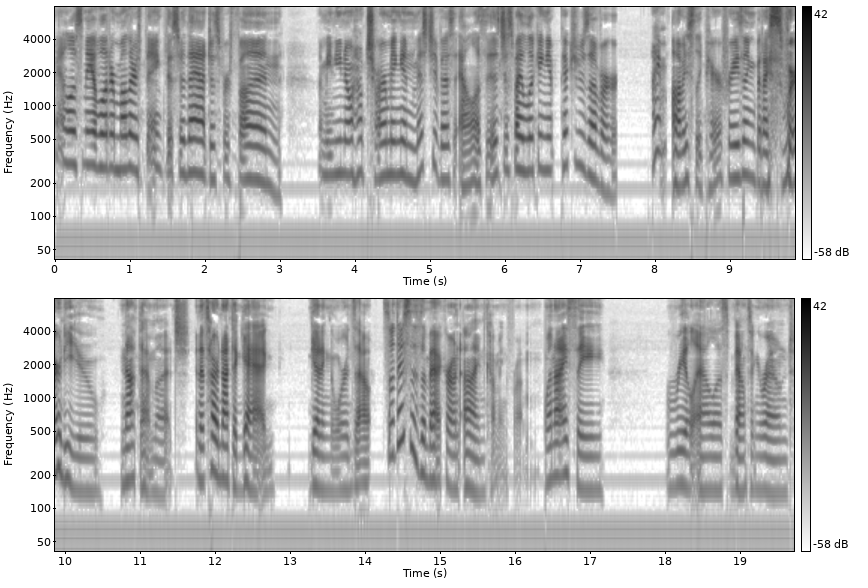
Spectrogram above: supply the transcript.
Alice may have let her mother think this or that just for fun. I mean, you know how charming and mischievous Alice is just by looking at pictures of her. I'm obviously paraphrasing, but I swear to you, not that much. And it's hard not to gag getting the words out. So, this is the background I'm coming from when I see real Alice bouncing around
